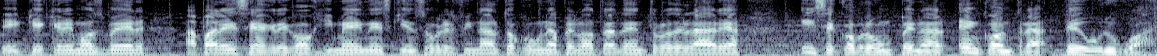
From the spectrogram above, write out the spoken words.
eh, que queremos ver aparece, agregó Jiménez, quien sobre el final tocó una pelota dentro del área y se cobró un penal en contra de Uruguay.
